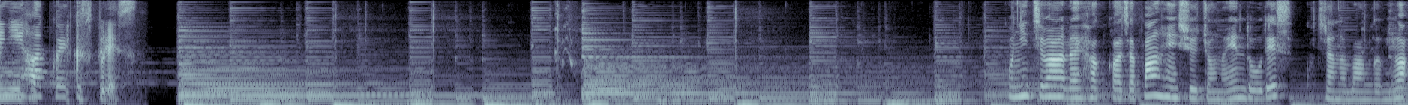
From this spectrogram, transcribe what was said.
イニーハックエクスプレス。こんにちは。ライフハッカージャパン編集長の遠藤です。こちらの番組は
